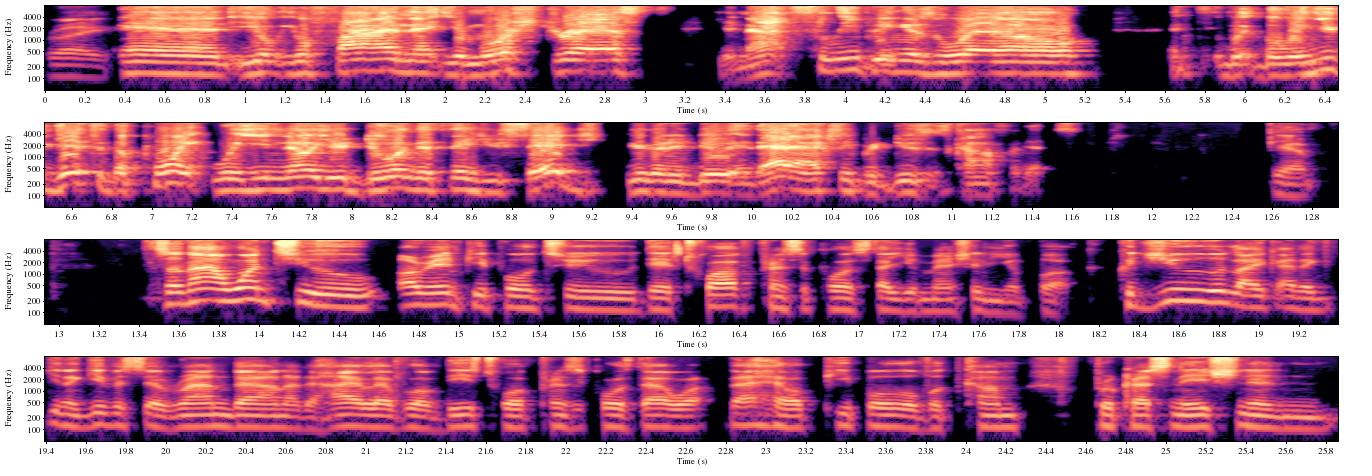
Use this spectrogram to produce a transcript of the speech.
Right. And you'll you'll find that you're more stressed, you're not sleeping as well. But when you get to the point where you know you're doing the things you said you're going to do, and that actually produces confidence. Yeah. So now I want to orient people to the 12 principles that you mentioned in your book. Could you like at a, you know give us a rundown at a high level of these 12 principles that that help people overcome procrastination and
